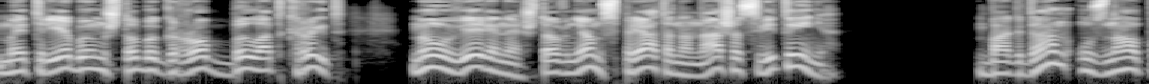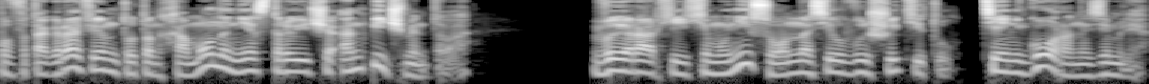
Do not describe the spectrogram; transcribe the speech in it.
мы требуем, чтобы гроб был открыт. Мы уверены, что в нем спрятана наша святыня». Богдан узнал по фотографиям Тутанхамона Несторовича Анпичментова. В иерархии Химунису он носил высший титул – «Тень гора на земле».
